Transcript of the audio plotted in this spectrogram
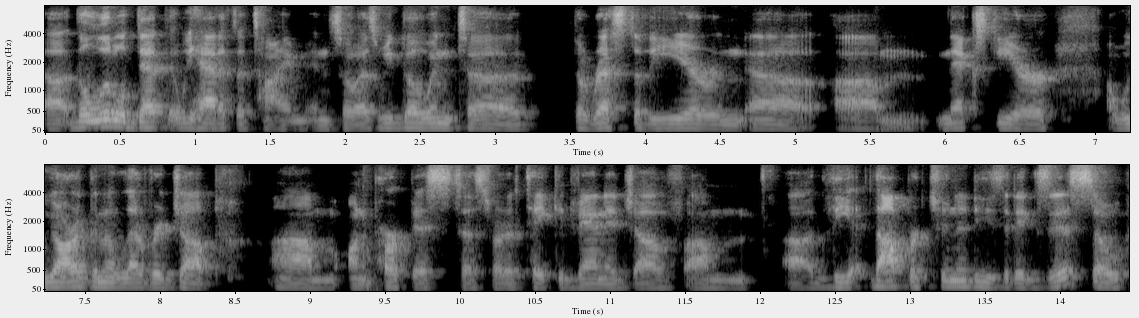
uh, the little debt that we had at the time. And so as we go into the rest of the year and uh, next year, we are going to leverage up um, on purpose to sort of take advantage of um, uh, the, the, opportunities that exist. So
